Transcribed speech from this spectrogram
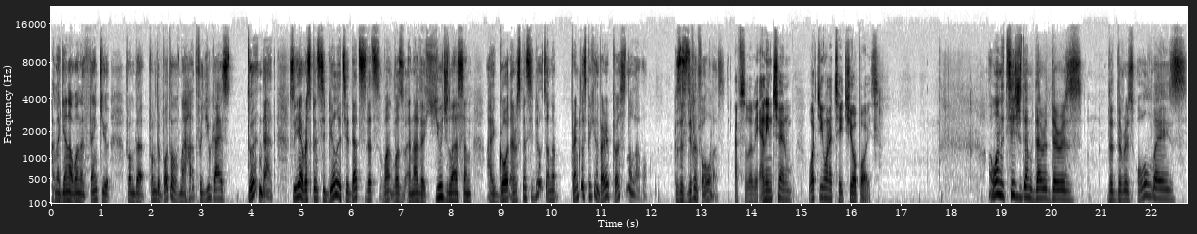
And again, I want to thank you from the from the bottom of my heart for you guys doing that. So yeah, responsibility. That's that's one was another huge lesson I got. A responsibility on a frankly speaking, a very personal level, because it's different for all of us. Absolutely, and in turn what do you want to teach your boys? I want to teach them there there is that there is always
